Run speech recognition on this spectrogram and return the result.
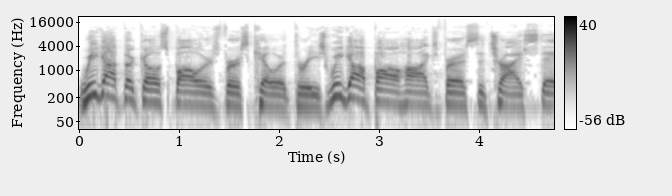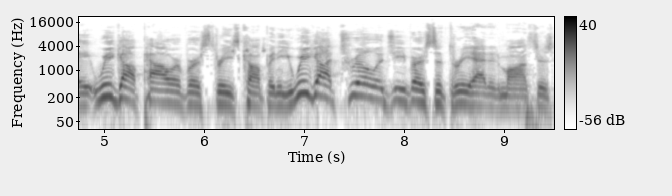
We got the Ghost Ballers versus Killer Threes. We got Ball Hogs versus the Tri State. We got Power versus Threes Company. We got Trilogy versus the Three Headed Monsters.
